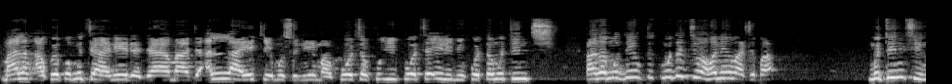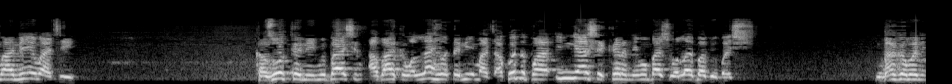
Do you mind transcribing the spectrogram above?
Malam akwai fa mutane da dama da Allah yake musu nema ko ta kuɗi ko ta ilimi ko ta mutunci. Kaza mutunci ma wani ni'ima ce fa mutunci ma ni'ima ce. Ka zo ka nemi bashin a baka wallahi wata ni'ima ce. Akwai da fa in ya shekara neman bashi wallahi ba bai bashi. Ba ga ba ne.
